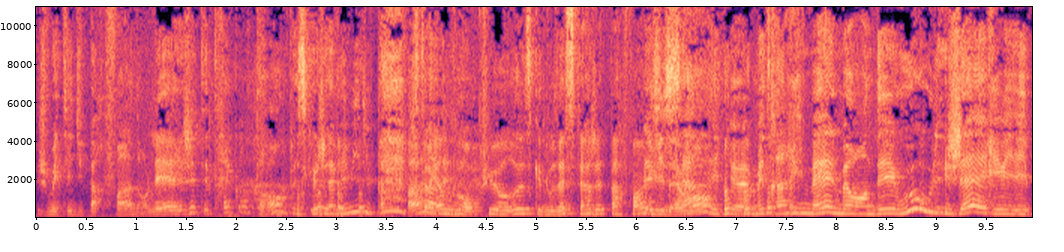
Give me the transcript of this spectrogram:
je mettais du parfum dans l'air. J'étais très contente parce que j'avais mis du parfum. rien ne vous rend plus heureuse que de vous asperger de parfum, mais évidemment. Ça, et que mettre un rimel me rendait ouh légère et, et,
